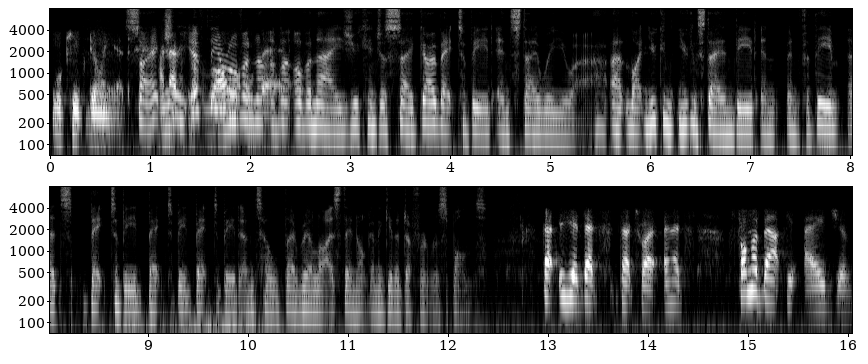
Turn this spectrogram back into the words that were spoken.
we'll keep doing it. So actually, if they're of an, of, of, an age, you can just say, go back to bed and stay where you are. Uh, like you can you can stay in bed, and, and for them, it's back to bed, back to bed, back to bed until they realise they're not going to get a different response. That, yeah, that's that's right, and it's from about the age of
